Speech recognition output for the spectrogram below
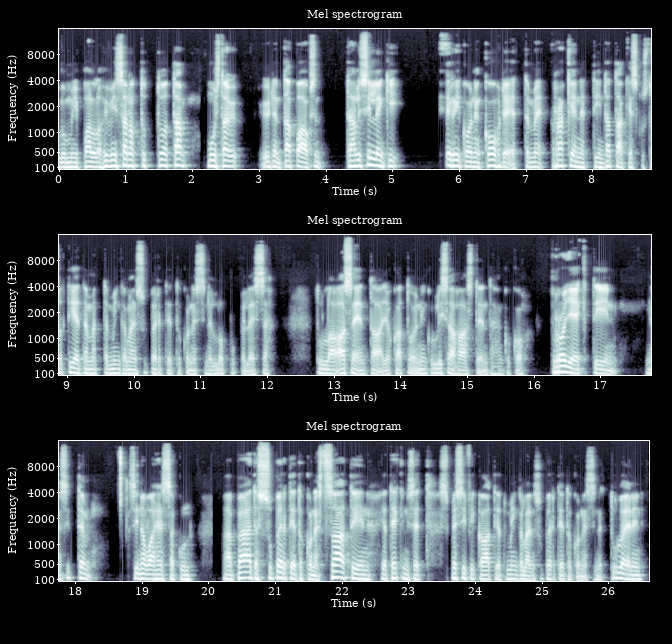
Lumipallo, hyvin sanottu. Tuota, muista yhden tapauksen. Tämä oli silleenkin erikoinen kohde, että me rakennettiin datakeskusta tietämättä, minkälainen supertietokone sinne loppupeleissä tullaan asentaa, joka toi niin kuin lisähaasteen tähän koko projektiin. Ja sitten siinä vaiheessa, kun päätös supertietokoneesta saatiin ja tekniset spesifikaatiot, minkälainen supertietokone sinne tulee, niin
